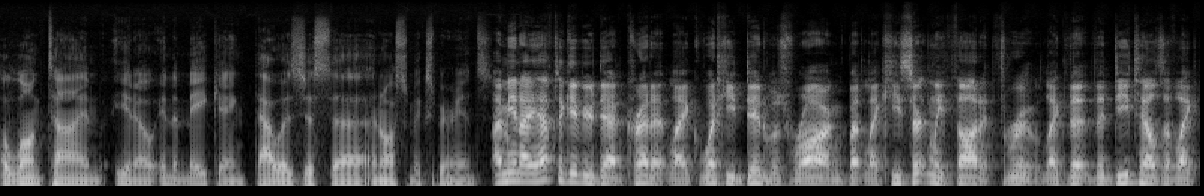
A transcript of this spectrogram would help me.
a long time, you know, in the making. That was just uh, an awesome experience. I mean, I have to give your dad credit. Like what he did was wrong, but like he certainly thought it through. Like the the details of like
